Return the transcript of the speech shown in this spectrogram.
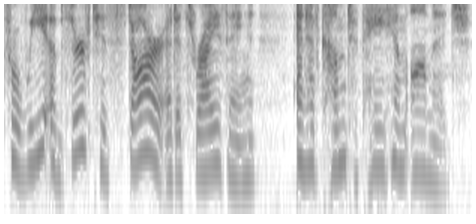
For we observed his star at its rising and have come to pay him homage.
